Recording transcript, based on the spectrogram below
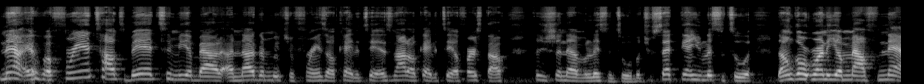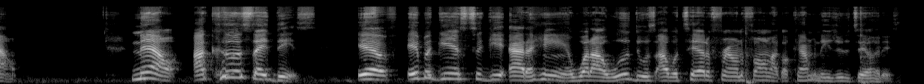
Now, if a friend talks bad to me about another mutual friend, it's okay to tell. It's not okay to tell, first off, because you should never listen to it. But you sit there and you listen to it. Don't go running your mouth now. Now, I could say this. If it begins to get out of hand, what I would do is I would tell the friend on the phone, like, okay, I'm gonna need you to tell her this.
